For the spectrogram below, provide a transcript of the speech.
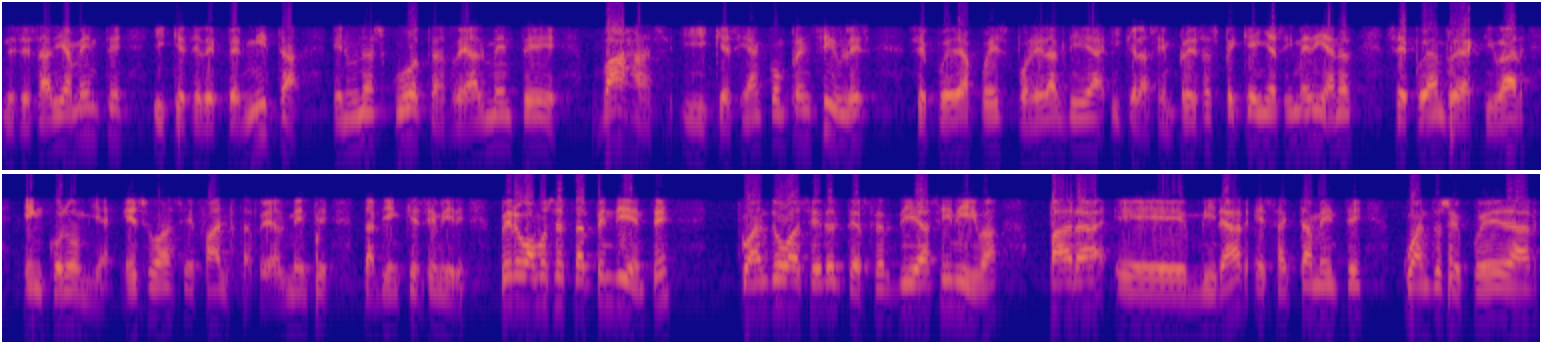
necesariamente, y que se les permita en unas cuotas realmente bajas y que sean comprensibles, se pueda pues poner al día y que las empresas pequeñas y medianas se puedan reactivar en Colombia. Eso hace falta realmente también que se mire. Pero vamos a estar pendiente cuándo va a ser el tercer día sin IVA para eh, mirar exactamente cuándo se puede dar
